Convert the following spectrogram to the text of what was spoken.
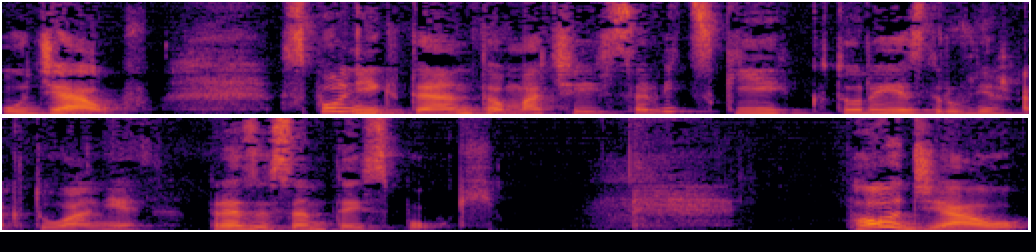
udziałów. Wspólnik ten to Maciej Sawicki, który jest również aktualnie prezesem tej spółki. Podział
